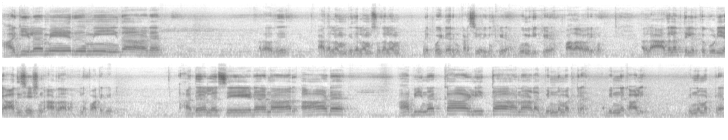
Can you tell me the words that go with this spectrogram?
அகிலமேறு மீதாட. அதாவது அதலம் விதலம் சுதலம் அப்படியே போயிட்டே இருக்கும் கடைசி வரைக்கும் கீழே பூமிக்கு கீழே பாதாளம் வரைக்கும். அதில் அதலத்தில் இருக்கக்கூடிய ஆதிசேஷன் ஆடுறாராம் இந்த பாட்டை கேட்டு. அதல சேடனார் ஆட அபின காளி தானாட. பின்னமற்ற அபின்ன காளி பின்னமற்ற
